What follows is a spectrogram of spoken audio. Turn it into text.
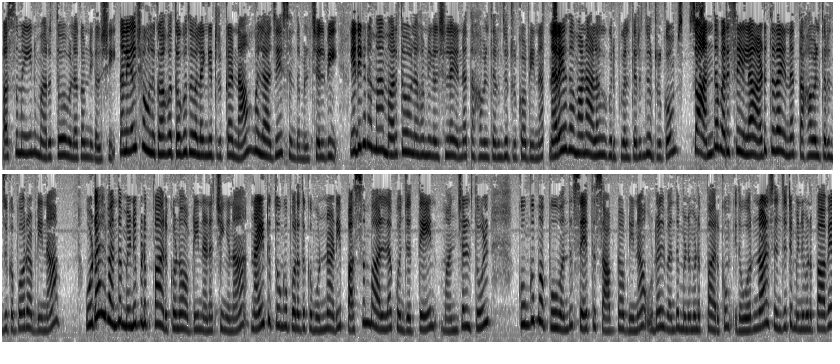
பசுமையின் மருத்துவ உலகம் நிகழ்ச்சி. இந்த நிகழ்ச்சி உங்களுக்காக தொகுத்து வழங்கிட்டு இருக்க நான் உங்கள் அஜய் செந்தமிழ் செல்வி. இன்னைக்கு நம்ம மருத்துவ உலகம் நிகழ்ச்சியில என்ன தகவல் தெரிஞ்சுட்டு இருக்கோம் அப்படின்னா நிறைய விதமான அழகு குறிப்புகள் தெரிஞ்சுட்டு இருக்கோம் சோ அந்த வரிசையில அடுத்ததா என்ன தகவல் தெரிஞ்சுக்க போறோம் அப்படின்னா உடல் வந்து மினுமினுப்பா இருக்கணும் அப்படின்னு நினைச்சீங்கன்னா நைட்டு தூங்க போறதுக்கு முன்னாடி பசும்பால்ல கொஞ்சம் தேன் மஞ்சள் தூள் குங்குமப்பூ வந்து சேர்த்து சாப்பிட்டோம் அப்படின்னா உடல் வந்து மினுமினுப்பா இருக்கும். இதை ஒரு நாள் செஞ்சுட்டு மினுமினுப்பாவே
